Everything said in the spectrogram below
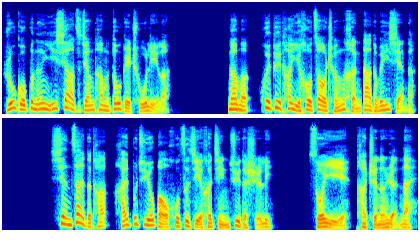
如果不能一下子将他们都给处理了，那么会对他以后造成很大的危险的。现在的他还不具有保护自己和警局的实力，所以他只能忍耐。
